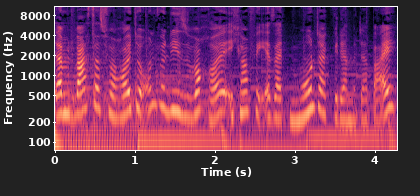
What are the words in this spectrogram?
Damit war es das für heute und für diese Woche. Ich hoffe, ihr seid Montag wieder mit dabei.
